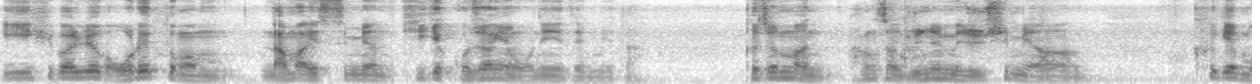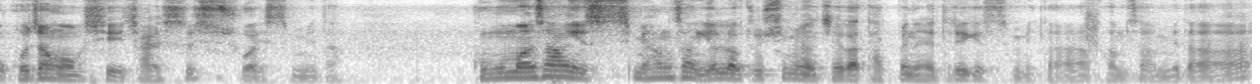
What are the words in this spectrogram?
이 휘발유가 오랫동안 남아 있으면 기계 고장의 원인이 됩니다. 그 점만 항상 유념해 주시면 크게 뭐 고장 없이 잘 쓰실 수가 있습니다. 궁금한 사항이 있으시면 항상 연락 주시면 제가 답변해 드리겠습니다. 감사합니다.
